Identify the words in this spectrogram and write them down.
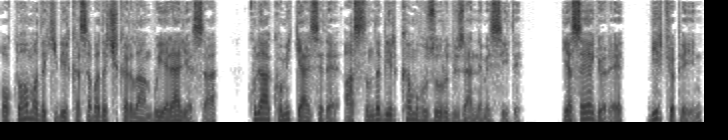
Oklahoma'daki bir kasabada çıkarılan bu yerel yasa, kulağa komik gelse de aslında bir kamu huzuru düzenlemesiydi. Yasaya göre, bir köpeğin,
